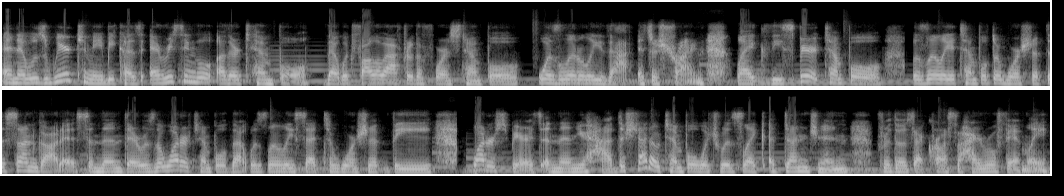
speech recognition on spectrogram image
and it was weird to me because every single other temple that would follow after the forest temple was literally that it's a shrine. Like the spirit temple was literally a temple to worship the sun goddess. And then there was the water temple that was literally said to worship the water spirits. And then you had the shadow temple, which was like a dungeon for those that crossed the Hyrule family.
